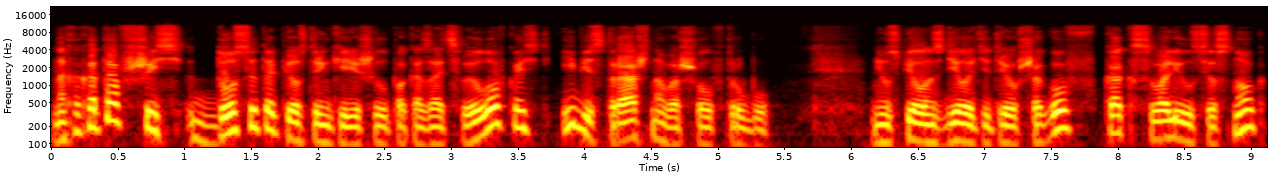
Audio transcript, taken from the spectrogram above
Нахохотавшись досыта, Пестренький решил показать свою ловкость и бесстрашно вошел в трубу. Не успел он сделать и трех шагов, как свалился с ног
